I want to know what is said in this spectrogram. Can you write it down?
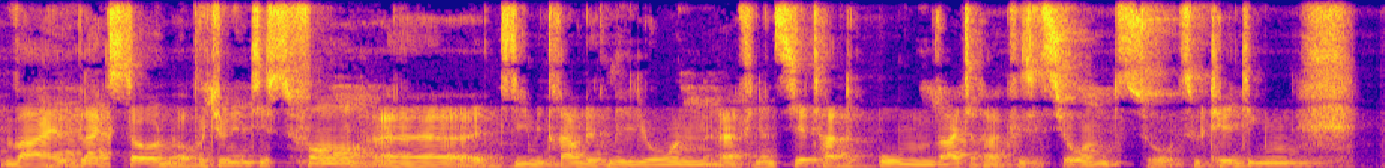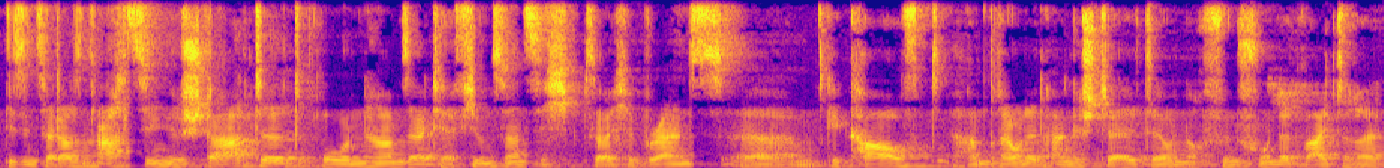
Weil Blackstone Opportunities Fonds äh, die mit 300 Millionen äh, finanziert hat, um weitere Akquisitionen zu, zu tätigen. Die sind 2018 gestartet und haben seither 24 solche Brands äh, gekauft, haben 300 Angestellte und noch 500 weitere,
